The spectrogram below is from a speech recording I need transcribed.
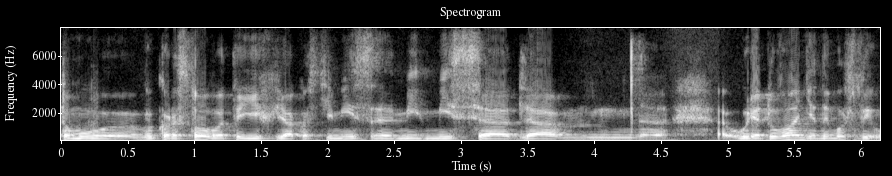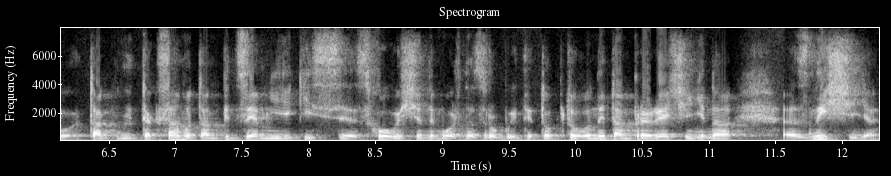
Тому використовувати їх в якості міс- мі- місця для урядування неможливо. Так, так само там підземні якісь сховища не можна зробити. Тобто вони там приречені на знищення.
